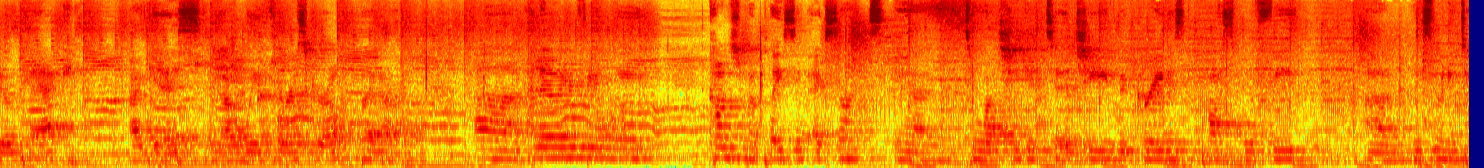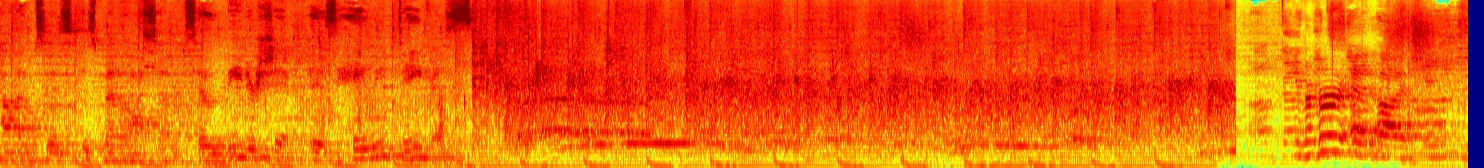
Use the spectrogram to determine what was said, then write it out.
go Pack, I guess. You know, Wake Forest girl. But um, uh, I know your family comes from a place of excellence, and to watch you get to achieve the greatest possible feat um, this many times has, has been awesome. So leadership is Hailey Davis. Remember at uh, in,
